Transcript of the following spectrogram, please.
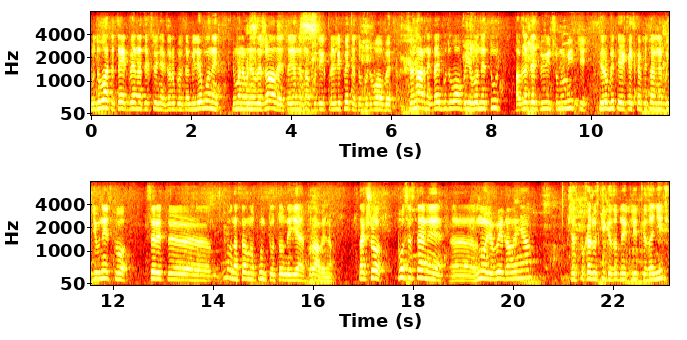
будувати. Це якби я на цих свинях заробив там мільйони, і в мене вони лежали, то я не знав, куди їх приліпити, то будував би свинарник, дай будував би його не тут, а вже десь би в іншому місті і робити якесь капітальне будівництво серед е, ну, населеного пункту, то не є правильно. Так що по системі е, гною видалення, зараз покажу скільки з одної клітки за ніч.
